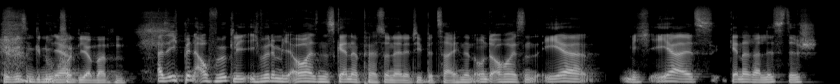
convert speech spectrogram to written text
Wir wissen genug ja. von Diamanten. Also ich bin auch wirklich, ich würde mich auch als eine Scanner-Personality bezeichnen und auch als ein eher, mich eher als generalistisch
